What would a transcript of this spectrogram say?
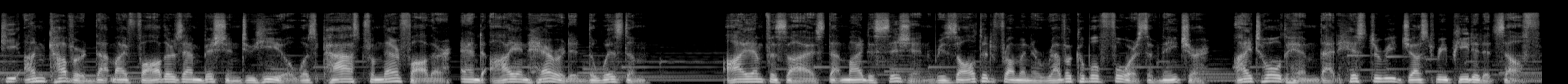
He uncovered that my father's ambition to heal was passed from their father, and I inherited the wisdom. I emphasized that my decision resulted from an irrevocable force of nature I told him that history just repeated itself.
